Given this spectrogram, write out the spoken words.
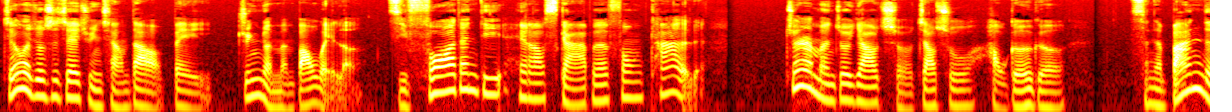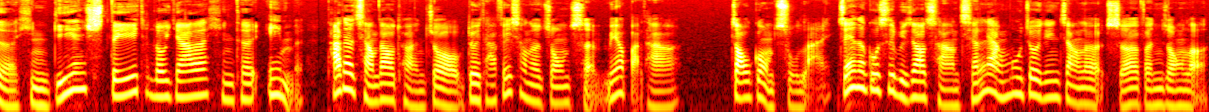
结果就是这群强盗被军人们包围了。Sie fordern die Herausgabe von Karl。 军人们就要求交出好哥哥。Seine Bande hingen stet loyal hinter ihm。他的强盗团就对他非常的忠诚，没有把他招供出来。今天的故事比较长，前两幕就已经讲了十二分钟了。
